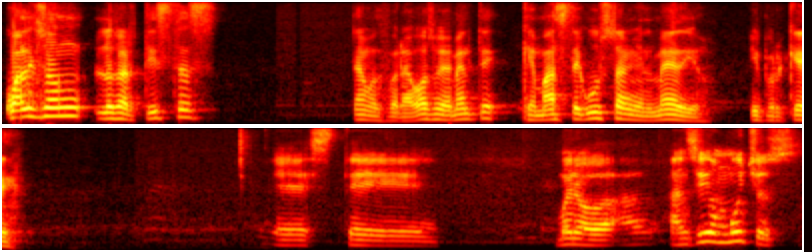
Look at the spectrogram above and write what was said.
¿cuáles son los artistas, digamos, fuera vos obviamente, que más te gustan en el medio y por qué? Este, bueno, han sido muchos,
